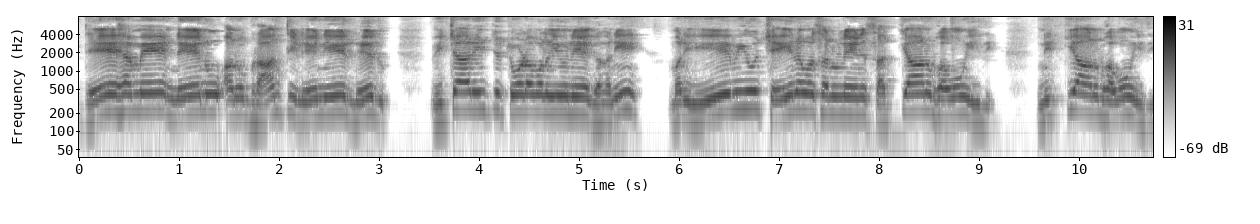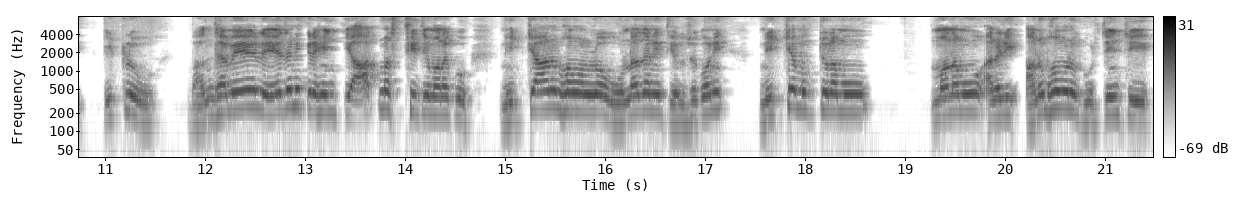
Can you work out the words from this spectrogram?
దేహమే నేను అను భ్రాంతి లేనే లేదు. విచారించి చూడవలయునే గాని మరి ఏమీ చేయనవసరం లేని సత్యానుభవం ఇది. నిత్యానుభవం ఇది. ఇట్లు బంధమే లేదని గ్రహించి ఆత్మస్థితి మనకు నిత్యానుభవంలో ఉన్నదని తెలుసుకొని నిత్యముక్తులము మనము అనడి అనుభవమును గుర్తించి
